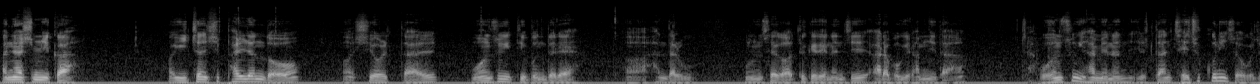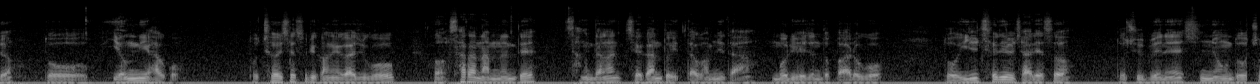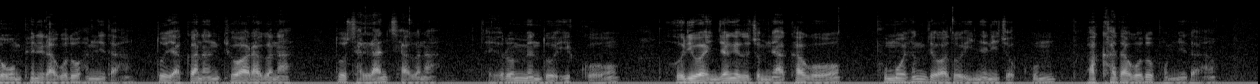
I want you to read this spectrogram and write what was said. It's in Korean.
안녕하십니까. 2018년도 10월달 원숭이띠 분들의 어, 한달 운세가 어떻게 되는지 알아보기로 합니다. 자, 원숭이 하면은 일단 제주꾼이죠. 그죠? 또 영리하고 또 저세술이 강해 가지고 어, 살아남는데 상당한 재간도 있다고 합니다. 머리 회전도 빠르고 또 일 처리를 잘해서 또 주변에 신용도 좋은 편이라고도 합니다. 또 약간은 교활하거나 또 잘난 체하거나 이런 면도 있고 의리와 인정에도 좀 약하고 부모 형제와도 인연이 조금 박하다고도 봅니다.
